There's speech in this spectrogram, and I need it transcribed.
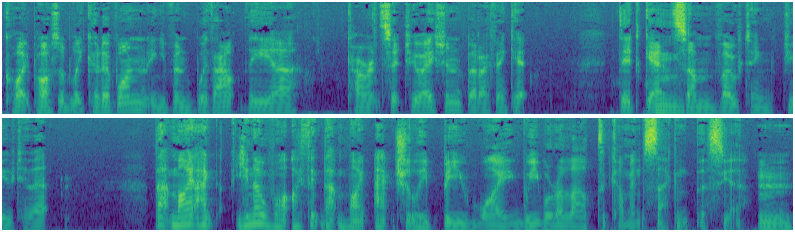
quite possibly could have won, even without the uh, current situation, but I think it did get Hmm. some voting due to it. That might, act, you know what? I think that might actually be why we were allowed to come in second this year. Mm.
